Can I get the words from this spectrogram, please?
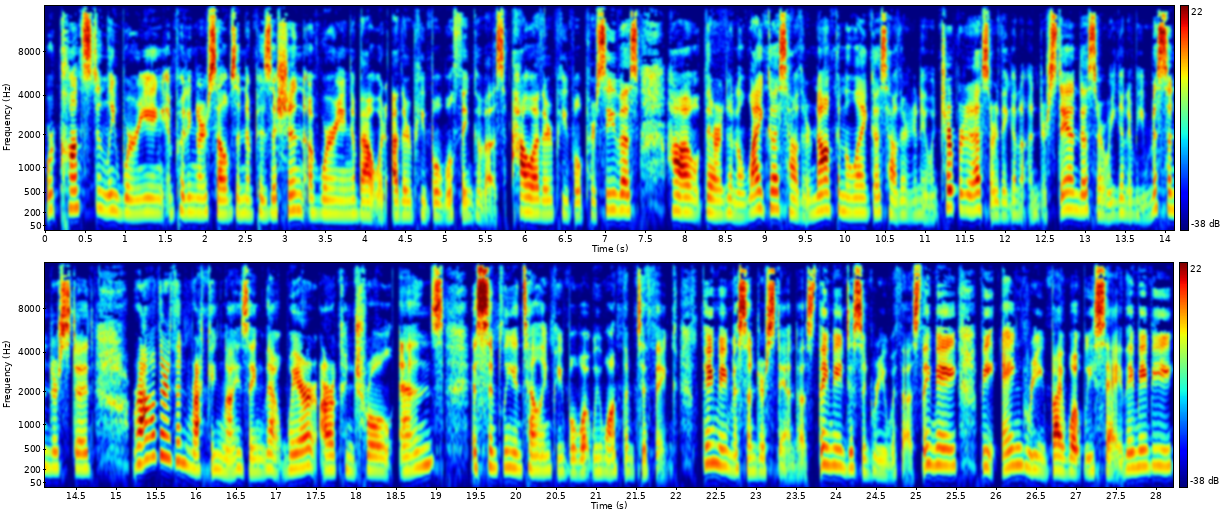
we're constantly worrying and putting ourselves in a position of worrying about what other people will think of us, how other people perceive us, how they're going to like us, how they're not going to like us, how they're going to interpret us. Are they going to understand us? Are we going to be misunderstood? Rather than recognizing that where our control ends is simply in telling people what we want them to think. They may misunderstand us. They may disagree with us. They may be angry by what we say. They may be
